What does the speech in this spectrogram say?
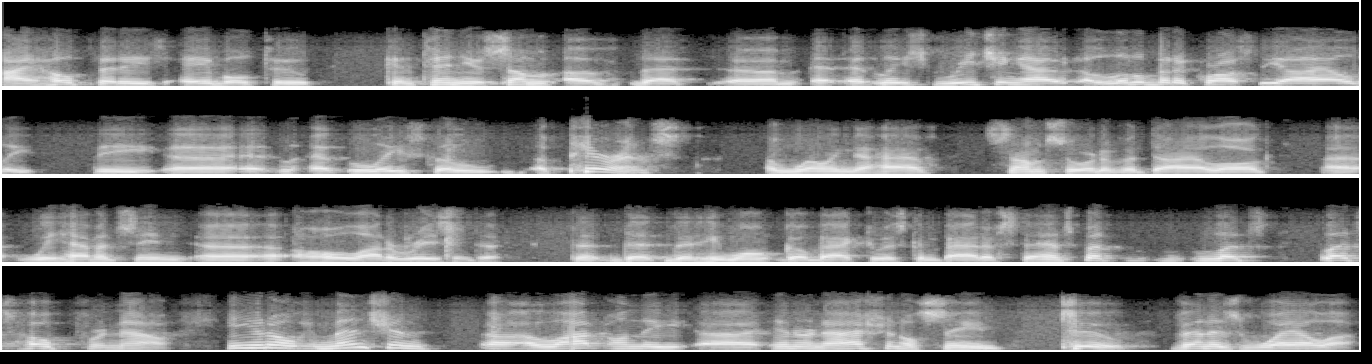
I hope that he's able to continue some of that, um, at, at, least reaching out a little bit across the aisle, the the uh, at, at, least the appearance of willing to have some sort of a dialogue. Uh, we haven't seen uh, a whole lot of reason to that, that that he won't go back to his combative stance, but let's let's hope for now. You know, mentioned uh, a lot on the uh, international scene too. Venezuela,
